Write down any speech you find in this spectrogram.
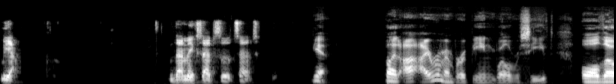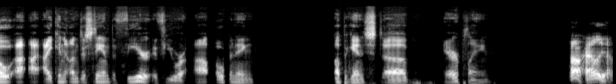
Yeah. That makes absolute sense. Yeah. But I, I remember it being well received, although I, I- can understand the fear if you were uh, opening up against uh, Airplane Oh hell yeah.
